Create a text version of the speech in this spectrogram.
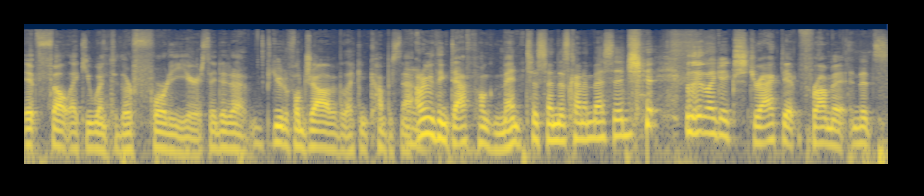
it felt like you went through their 40 years. They did a beautiful job of like encompassing that. I don't even think Daft Punk meant to send this kind of message, but they like extract it from it, and it's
